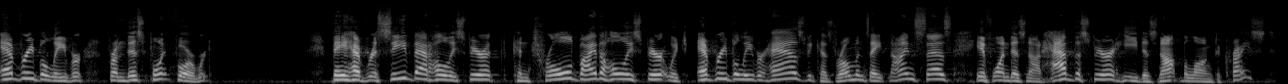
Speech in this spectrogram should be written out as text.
every believer from this point forward. They have received that Holy Spirit, controlled by the Holy Spirit, which every believer has, because Romans 8 9 says, if one does not have the Spirit, he does not belong to Christ.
